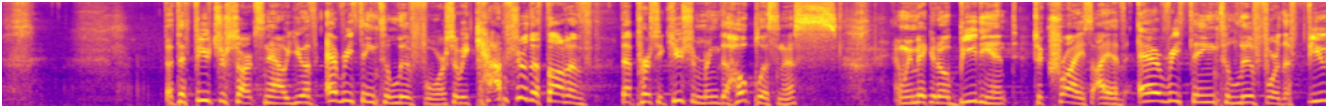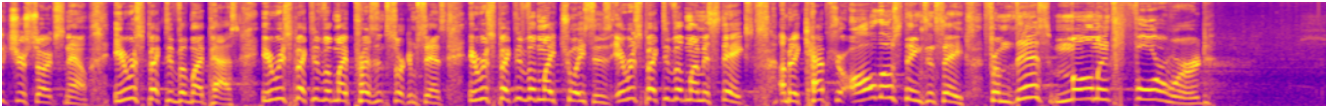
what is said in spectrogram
that the future starts now. You have everything to live for. So we capture the thought of that persecution bring the hopelessness and we make it obedient to Christ. I have everything to live for. The future starts now, irrespective of my past, irrespective of my present circumstance, irrespective of my choices, irrespective of my mistakes. I'm going to capture all those things and say, from this moment forward,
